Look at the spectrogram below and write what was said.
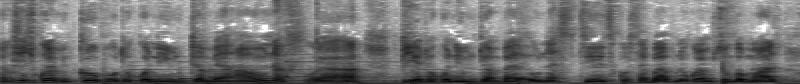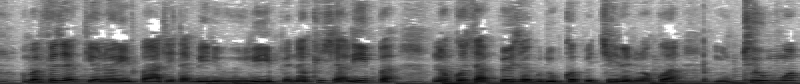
Na kushachukua mikopo utakuwa ni mtu ambaye hauna furaha pia utakuwa ni mtu ambaye una stress kwa sababu unakuwa na msongo wa mawazo kwamba fedha kile unayoipata itabidi uilipe. Na ukisha lipa unakosa pesa inabidi ukope chini. Unakuwa mtumwa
